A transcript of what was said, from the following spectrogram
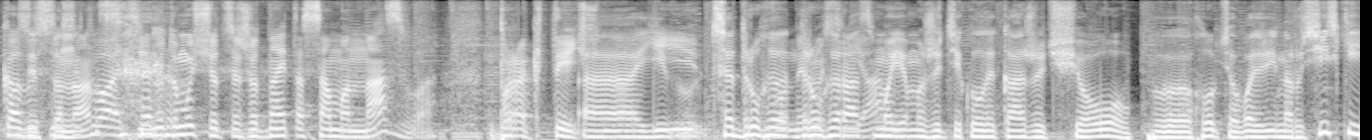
казусні Дисонанс? ситуації? Ну тому що це ж одна й та сама назва, практично. Е, і це другий, вони другий раз в росіяни. моєму житті, коли кажуть, що о, п- хлопці, у вас і на російській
